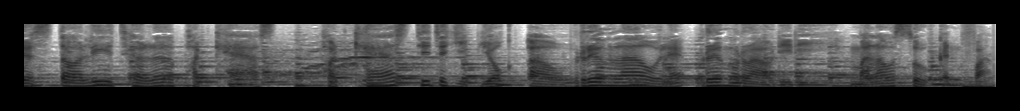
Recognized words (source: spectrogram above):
The Storyteller Podcast Podcast ที่จะหยิบยกเอาเรื่องเล่าและเรื่องราวดีๆ มาเล่าสู่กันฟัง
